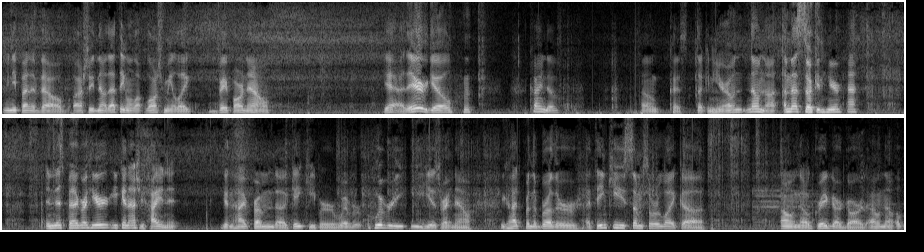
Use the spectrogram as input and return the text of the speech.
We need to find a valve. Actually, no, that thing will launch me like very far now. Yeah, there we go. kind of. I'm kind of stuck in here. Oh, no, I'm not. I'm not stuck in here. In this bag right here, you can actually hide in it. You can hide from the gatekeeper, whoever, whoever he, he is right now. You can hide from the brother. I think he's some sort of like, uh... Oh no, graveyard guard. I don't know. Oh,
